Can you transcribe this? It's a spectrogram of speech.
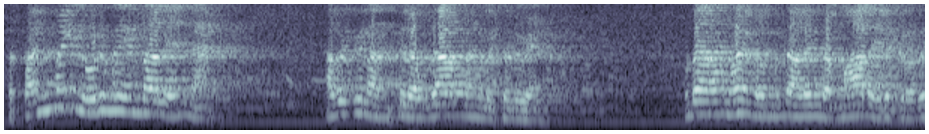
தன்மையின் தன்மையில் ஒருமை என்றால் என்ன? அதுக்கு நான் சில உதாரணங்களை சொல்லுவேன். உதாரணமாக எங்களுக்கு முன்னாலே இந்த மாலை இருக்கிறது.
